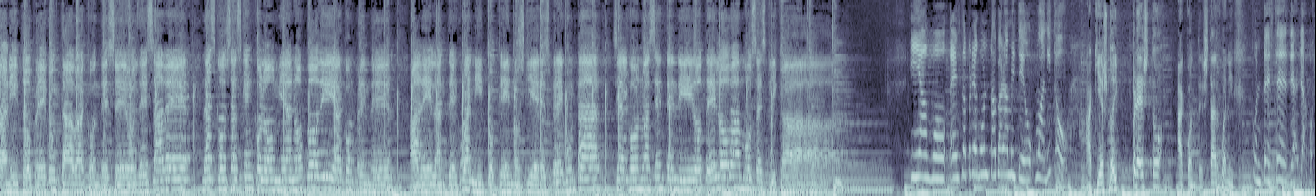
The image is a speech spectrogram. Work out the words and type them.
Juanito preguntaba con deseos de saber las cosas que en Colombia no podía comprender. Adelante Juanito, que nos quieres preguntar? Si algo no has entendido, te lo vamos a explicar. Y hago esta pregunta para mi tío Juanito. Aquí estoy presto a contestar, Juanito. Conteste desde allá, pues.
